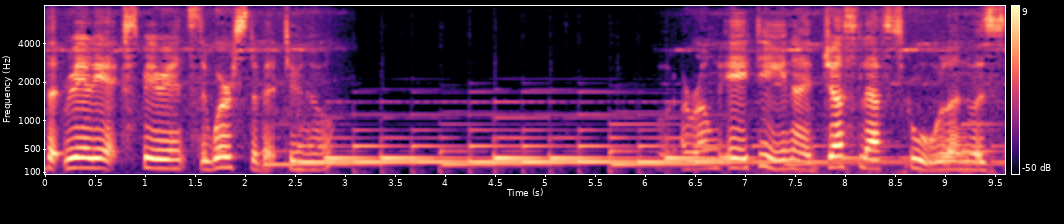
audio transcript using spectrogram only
that really experienced the worst of it, you know. Around 18, I had just left school and was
